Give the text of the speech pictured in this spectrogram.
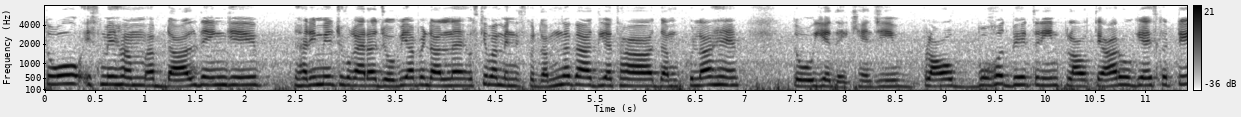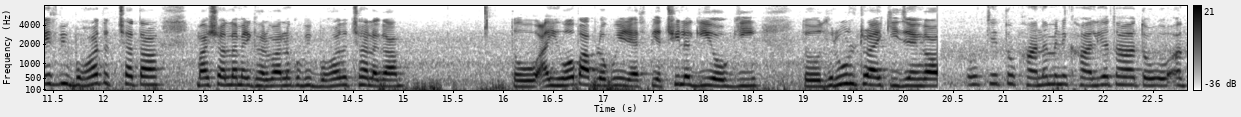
तो इसमें हम अब डाल देंगे हरी मिर्च वगैरह जो भी आपने डालना है। उसके बाद मैंने इसको दम लगा दिया था, दम खुला है। तो ये देखें जी, पुलाव बहुत बेहतरीन पुलाव तैयार हो गया। इसका टेस्ट भी बहुत अच्छा था। माशाल्लाह मेरे घर वालों को भी बहुत अच्छा लगा। तो आई होप आप लोगों को ये रेसिपी अच्छी लगी होगी। तो ज़रूर ट्राई कीजिएगा। ओके तो खाना मैंने खा लिया था तो अब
